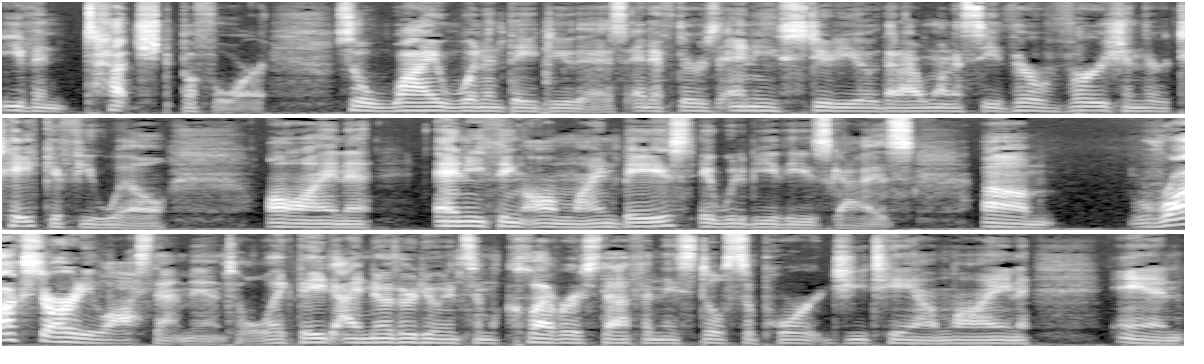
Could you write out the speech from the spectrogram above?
even touched before. So why wouldn't they do this? And if there's any studio that I want to see their version, their take, if you will, on anything online based, it would be these guys. Um, Rockstar already lost that mantle. Like they, I know they're doing some clever stuff, and they still support GTA Online, and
